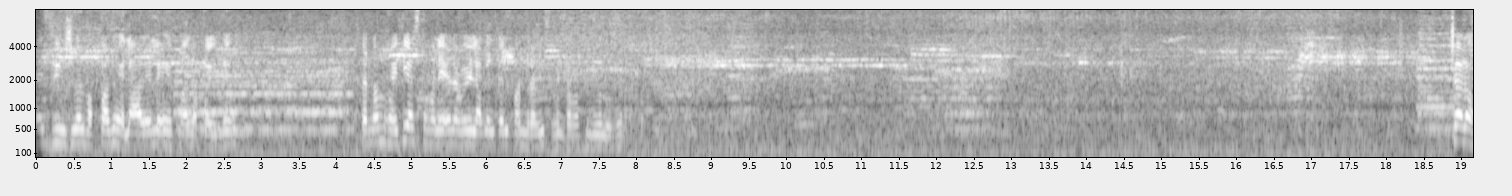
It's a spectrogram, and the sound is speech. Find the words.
ॲज युजल पप्पा घ्यायला आलेले आहेत माझ्या पहिले. त्यांना माहिती असतं मला यायला वेळ लागेल तरी पंधरा वीस मिनिटापासून येऊन उभे राहतात. चलो.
